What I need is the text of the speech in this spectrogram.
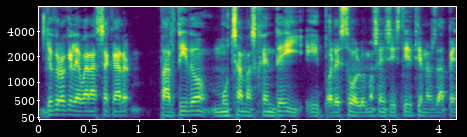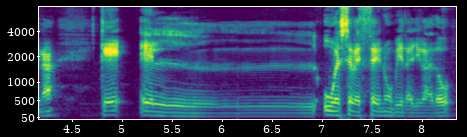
yo creo que le van a sacar partido mucha más gente y, y por esto volvemos a insistir que nos da pena que el USB-C no hubiera llegado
